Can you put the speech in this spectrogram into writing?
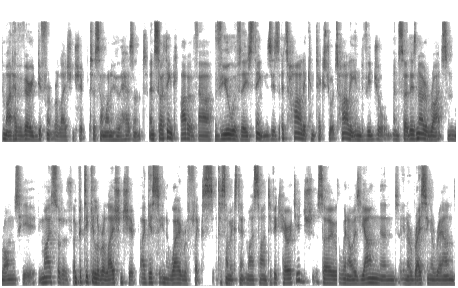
might have a very different relationship to someone who hasn't. And so I think part of our view of these things is it's highly contextual, it's highly individual. And so there's no rights and wrongs here. My sort of particular relationship, I guess, in a way reflects to some extent my scientific heritage. So when I was young and, you know, racing around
